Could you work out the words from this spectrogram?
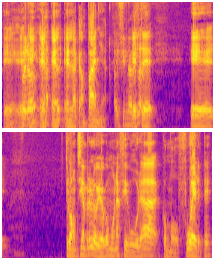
Pero en, en- es- en- en la campaña. Al final es la- Este, Trump siempre lo vio como una figura como fuerte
